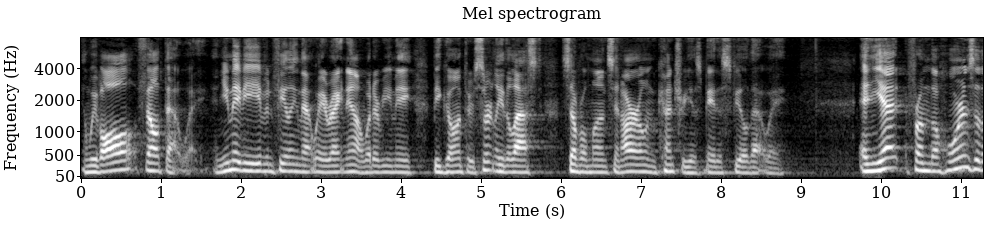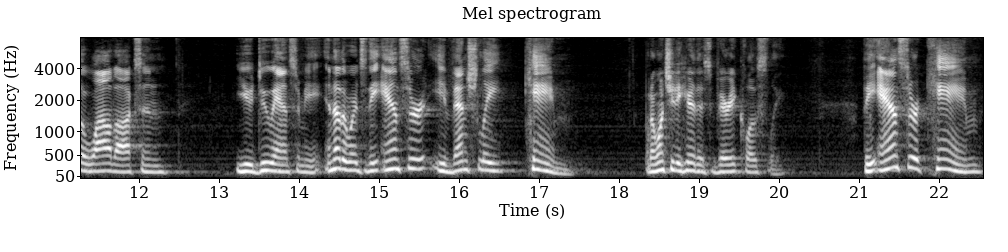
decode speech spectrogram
And we've all felt that way. And you may be even feeling that way right now, whatever you may be going through. Certainly, the last several months in our own country has made us feel that way. And yet, from the horns of the wild oxen, you do answer me. In other words, the answer eventually came. But I want you to hear this very closely. The answer came,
